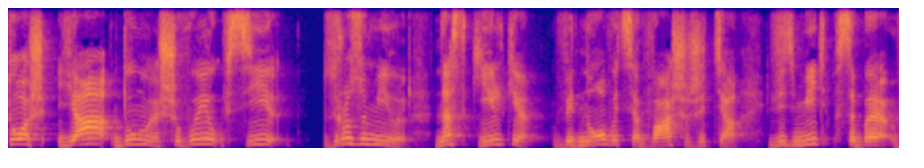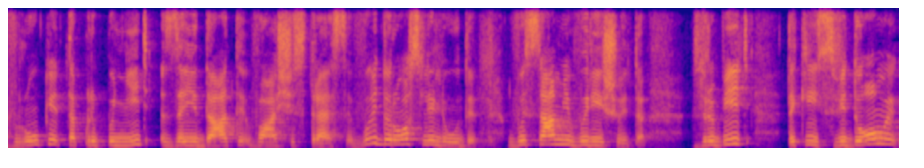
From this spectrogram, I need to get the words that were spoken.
Тож я думаю, що ви всі зрозуміли, наскільки відновиться ваше життя. Візьміть в себе в руки та припиніть заїдати ваші стреси. Ви дорослі люди, ви самі вирішуєте. Зробіть такий свідомий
